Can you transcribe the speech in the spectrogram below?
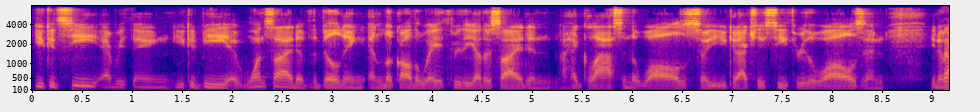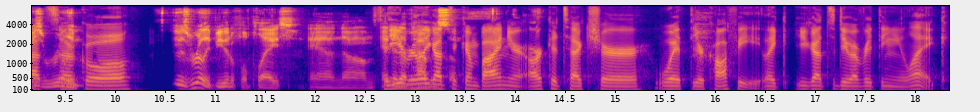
You could see everything. You could be at one side of the building and look all the way through the other side. And I had glass in the walls, so you could actually see through the walls. And you know, That's it was really, so cool. it was a really beautiful place. And um, So you really got to combine your architecture with your coffee. Like you got to do everything you like.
